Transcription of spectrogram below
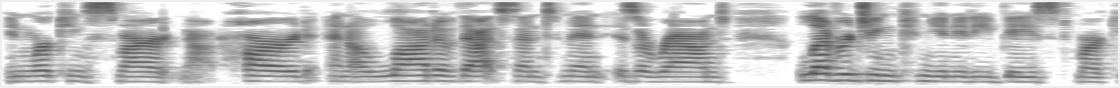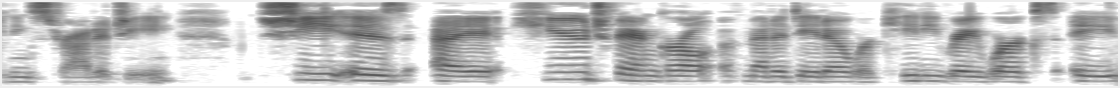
in working smart, not hard. And a lot of that sentiment is around leveraging community based marketing strategy. She is a huge fangirl of metadata, where Katie Ray works, a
